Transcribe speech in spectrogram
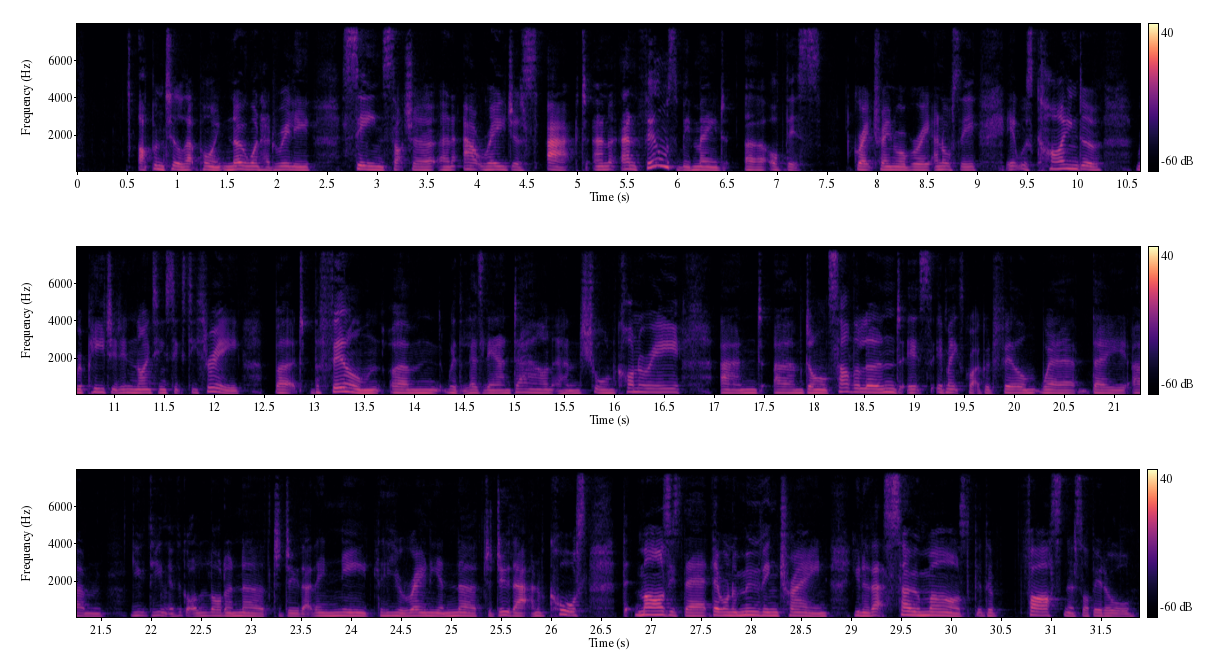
up until that point, no one had really seen such a, an outrageous act, and and films have been made uh, of this Great Train Robbery, and also it was kind of repeated in 1963. But the film um, with Lesley-Anne Down and Sean Connery and um, Donald Sutherland, it's it makes quite a good film where they um, you think they've got a lot of nerve to do that. They need the Uranian nerve to do that, and of course Mars is there. They're on a moving train. You know that's so Mars, the fastness of it all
